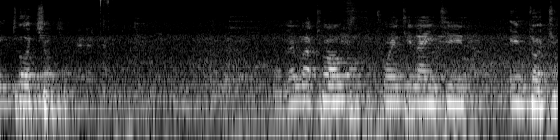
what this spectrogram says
In Tocho. November 12th, 2019, in Tocho.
